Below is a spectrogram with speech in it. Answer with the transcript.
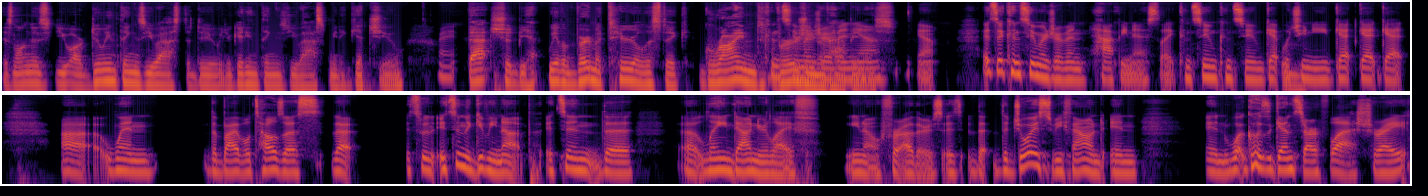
as long as you are doing things you asked to do you're getting things you asked me to get you Right. that should be we have a very materialistic grind Consumer version of happiness. yeah. happiness it's a consumer driven happiness like consume consume get what Mm. you need get get get uh, when the bible tells us that it's in- it's in the giving up it's in the uh, laying down your life you know for others is the, the joy is to be found in in what goes against our flesh right?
